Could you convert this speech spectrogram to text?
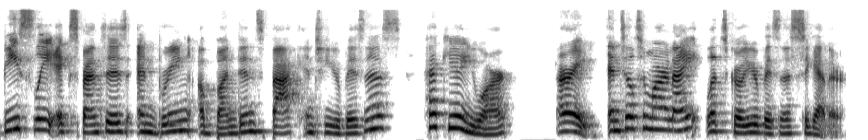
beastly expenses and bring abundance back into your business? Heck yeah, you are. All right, until tomorrow night, let's grow your business together.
